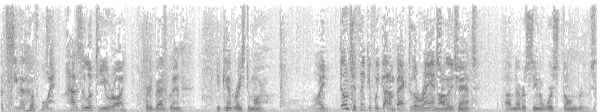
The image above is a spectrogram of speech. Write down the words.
Let's see that hoof, boy. How does it look to you, Roy? Pretty bad, Glenn. He can't race tomorrow. Roy, don't you think if we got him back to the ranch, Not we... a chance. I've never seen a worse stone bruise.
